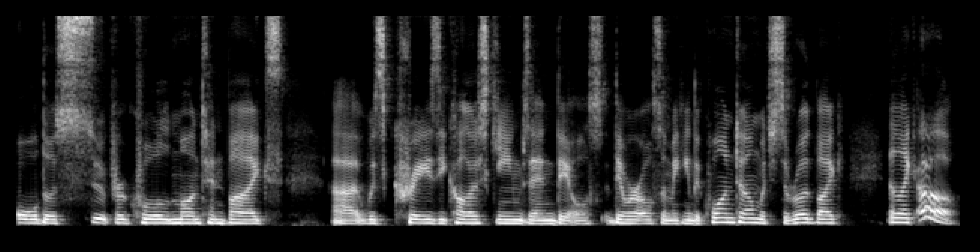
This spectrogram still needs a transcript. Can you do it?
all those super cool mountain bikes uh, with crazy color schemes, and they also they were also making the Quantum, which is a road bike. And like, oh,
